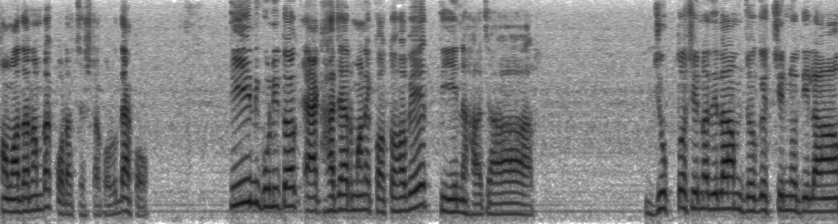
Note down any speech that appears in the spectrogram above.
সমাধান আমরা করার চেষ্টা করো দেখো, তিন গুণিতক এক হাজার মানে কত হবে? তিন হাজার। যুক্ত চিহ্ন দিলাম, যোগের চিহ্ন দিলাম।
